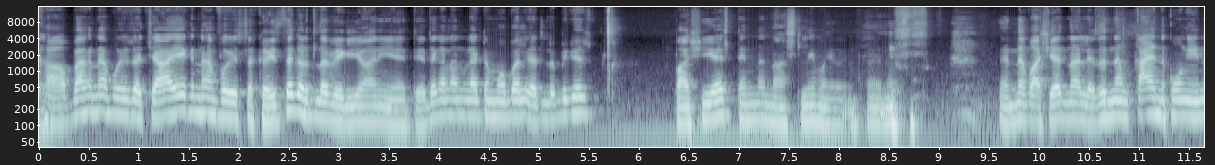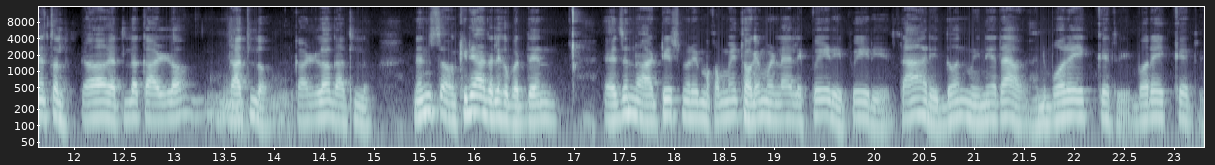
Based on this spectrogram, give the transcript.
खावपाक ना पयसो च्यायेक ना पयसो खंयच करतलो वेगळ्यो आनी हे. ते तेका लागून लायक मोबायल घेतलो बिकॉज पाशियेस तेन्ना नासले मागीर तेन्ना पाशियेस नासले. तेन्ना काय कोण येना चल घेतलो काडलो घातलो काडलो घातलो. देन कितें जातालें खबर? देन एज अन आर्टिस्ट मरे म्हाका मागीर थोडे म्हणलें जालें पय रे पय रे राव रे दोन म्हयने राव आनी बरो एक कर रे बरो एक कर रे.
